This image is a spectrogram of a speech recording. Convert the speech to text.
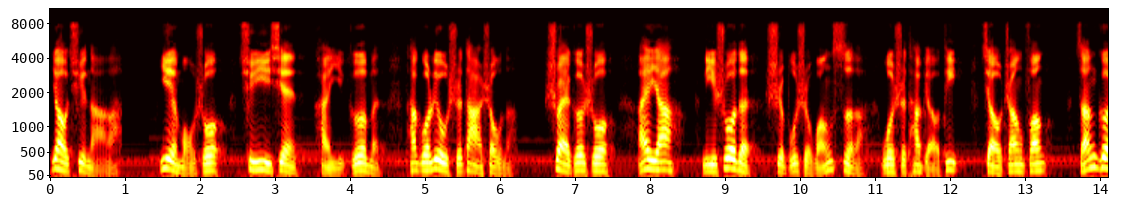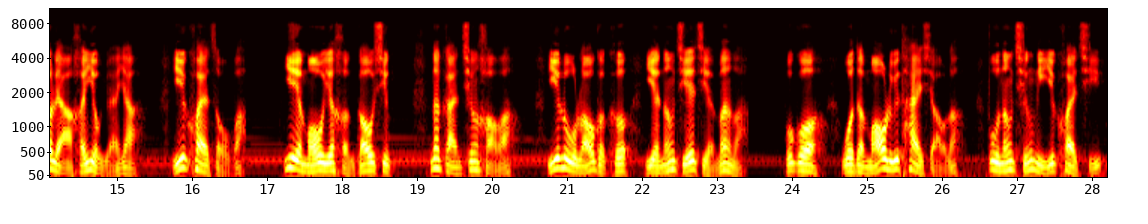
要去哪啊？”叶某说：“去易县看一哥们，他过六十大寿呢。”帅哥说：“哎呀，你说的是不是王四啊？我是他表弟，叫张芳，咱哥俩很有缘呀，一块走吧。”叶某也很高兴，那感情好啊。一路唠个嗑也能解解闷啊。不过我的毛驴太小了，不能请你一块骑，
